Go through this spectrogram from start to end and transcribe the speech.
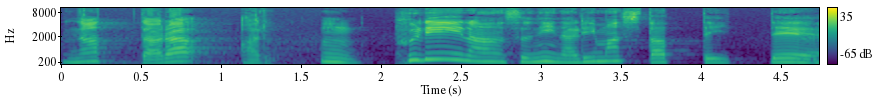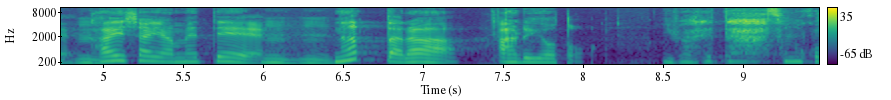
なったらある、うん、フリーランスになりましたって言って、うんうん。会社辞めて、うんうん。なったらあるよと。言われたその言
